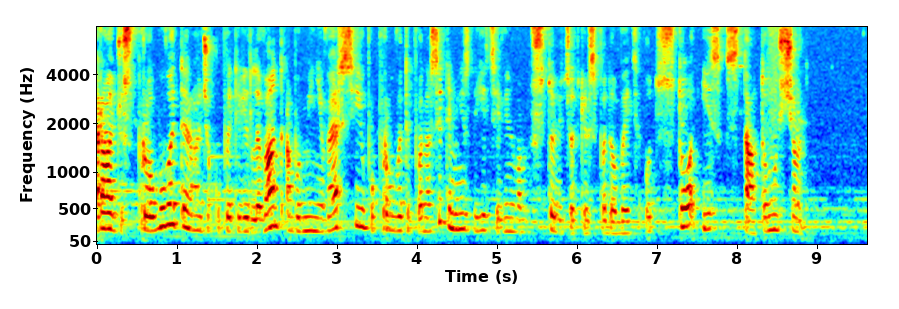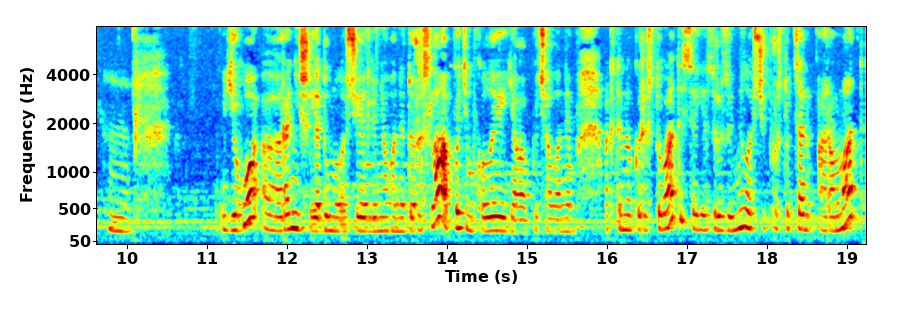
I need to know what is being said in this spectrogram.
Раджу спробувати, раджу купити від Левант або міні-версію, попробувати поносити. Мені здається, він вам 100% сподобається. От 100 із 100, тому що. Його е, раніше я думала, що я для нього не доросла, а потім, коли я почала ним активно користуватися, я зрозуміла, що просто це аромат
